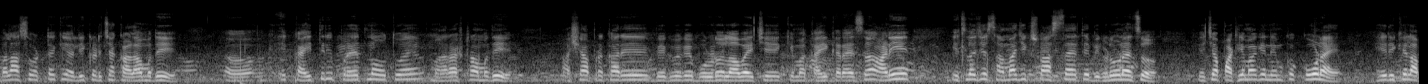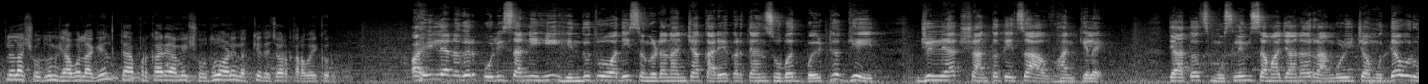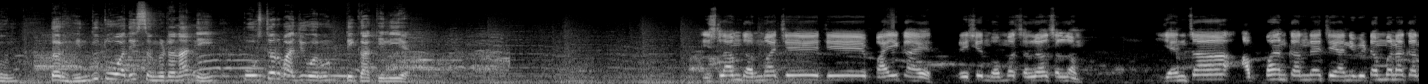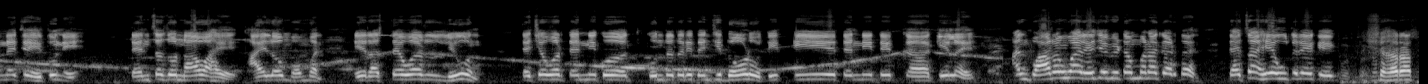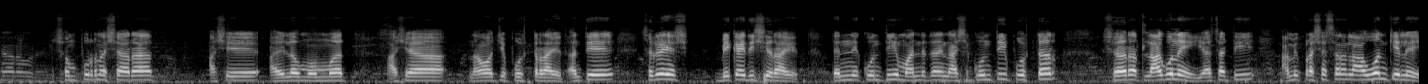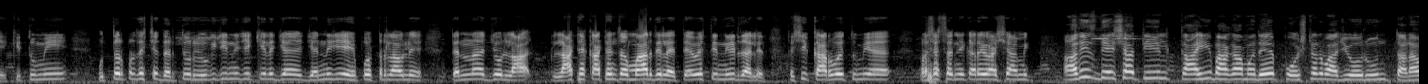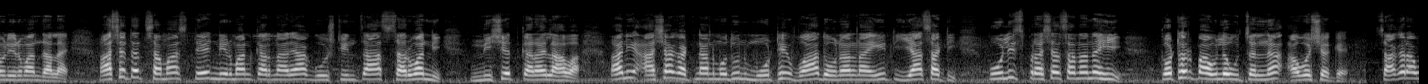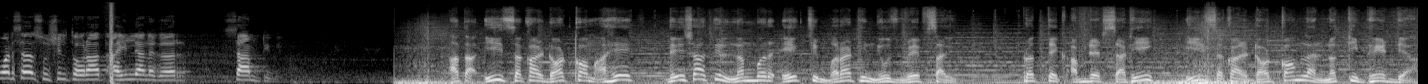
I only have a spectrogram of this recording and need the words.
मला असं वाटतं की अलीकडच्या काळामध्ये एक काहीतरी प्रयत्न होतो आहे महाराष्ट्रामध्ये अशा प्रकारे वेगवेगळे बोर्ड लावायचे किंवा काही करायचं आणि इथलं जे सामाजिक स्वास्थ्य आहे ते बिघडवण्याचं याच्या पाठीमागे नेमकं कोण आहे? हे देखील आपल्याला शोधून घ्यावं लागेल. त्या प्रकारे आम्ही शोधू आणि नक्की त्याच्यावर कारवाई करू. अहिल्यानगर पोलिसांनीही हिंदुत्ववादी संघटनांच्या कार्यकर्त्यांसोबत बैठक घेत जिल्ह्यात शांततेचं आव्हान केलंय. त्यातच मुस्लिम समाजानं रांगोळीच्या मुद्द्यावरून तर हिंदुत्ववादी संघटनांनी पोस्टरबाजीवरून टीका केली आहे इस्लाम धर्माचे जे पाईक आहेत प्रेषित मोहम्मद सल्ला सल्लम यांचा अपमान करण्याचे आणि विटंबना करण्याच्या हेतूने त्यांचं जो नाव आहे आय लव मोहम्मद हे रस्त्यावर लिहून त्याच्यावर त्यांनी को कोणतं तरी त्यांची दौड होती ती त्यांनी ते क- केलंय. आणि वारंवार हे जे विटंबना करतात त्याचा हे उद्रेक आहे. शहरात संपूर्ण शहरात असे आय लव मोहम्मद अशा नावाचे पोस्टर आहेत. आणि ते सगळे श- बेकायदेशीर आहेत. त्यांनी कोणतीही मान्यता नाही. अशी कोणतीही पोस्टर शहरात लागू नये. यासाठी आम्ही प्रशासनाला आव्हान केले की तुम्ही उत्तर प्रदेशच्या धर्तीवर योगीजींनी जे केले ज्या ज्यांनी जे हे पोस्टर लावले त्यांना जो ला लाठ्या काठ्यांचा मार दिलाय त्यावेळेस ते नीट झालेत. तशी कारवाई तुम्ही प्रशासनाने करावी अशी आम्ही आधीच देशातील काही भागामध्ये पोस्टरबाजीवरून तणाव निर्माण झाला आहे अशातच समाज तेढ निर्माण करणाऱ्या गोष्टींचा सर्वांनी निषेध करायला हवा. आणि अशा घटनांमधून मोठे वाद होणार नाहीत. यासाठी पोलीस प्रशासनानंही कठोर पावलं उचलणं आवश्यक आहे. सागर आवडसह सुशील थोरात अहिल्यानगर साम टी व्ही आता ई सकाळ डॉट कॉम आहे देशातील नंबर एक ची मराठी न्यूज वेबसाईट. प्रत्येक अपडेटसाठी ई सकाळ डॉट कॉम ला नक्की भेट द्या.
